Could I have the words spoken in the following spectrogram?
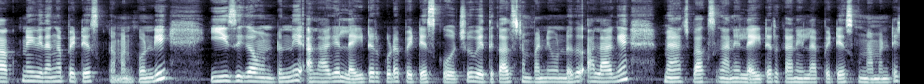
కాకుండా ఈ విధంగా పెట్టేసుకున్నాం అనుకోండి ఈజీగా ఉంటుంది. అలాగే లైటర్ కూడా పెట్టేసుకోవచ్చు. వెతకాల్సిన పని ఉండదు. అలాగే మ్యాచ్ బాక్స్ కానీ లైటర్ కానీ ఇలా పెట్టేసుకున్నామంటే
